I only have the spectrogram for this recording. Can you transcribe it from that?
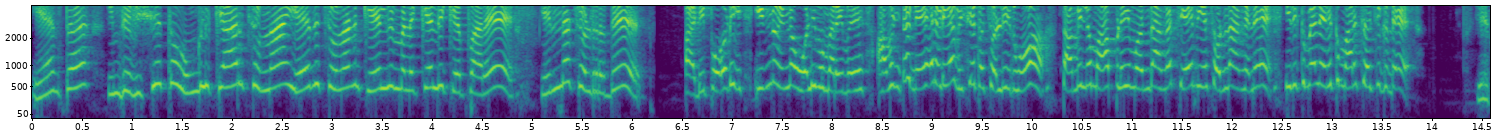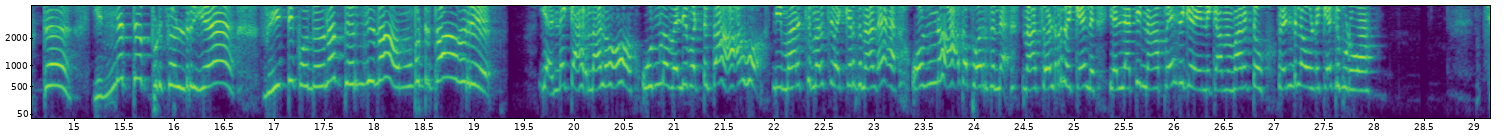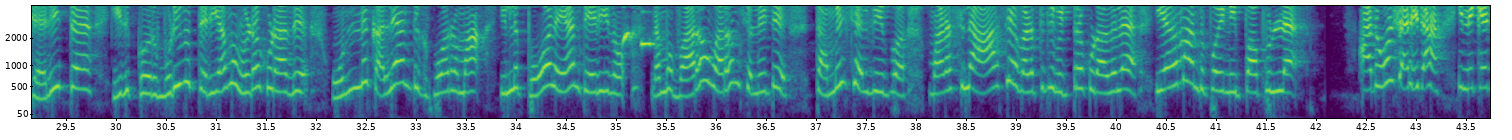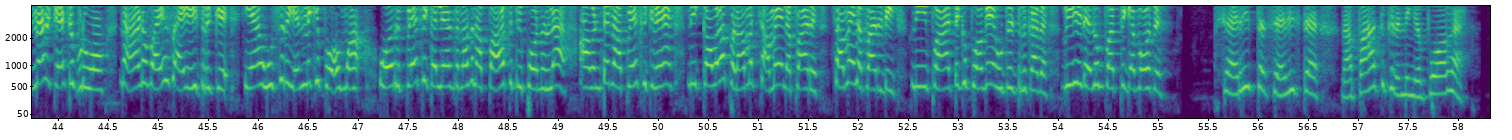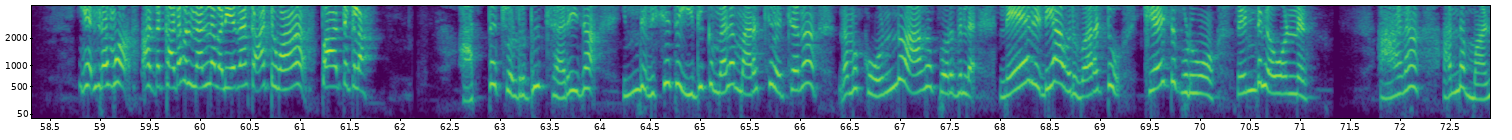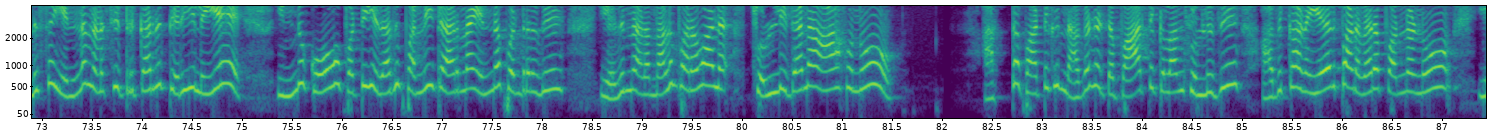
ஏன்ட்ட இந்த விஷயத்த உங்களுக்கு யாரு சொன்னா ஏது சொன்னான்னு கேள்வி மேல கேள்வி கேட்பாரே. என்ன சொல்றது? அடி போடி இன்னும் இன்னும் ஒளிவு மறைவு? அவன்கிட்ட நேரடியா விஷயத்த சொல்லிடுவோம் தமிழும் மாப்பிளையும் வந்தாங்க செய்திய சொன்னாங்கன்னு. இதுக்கு மேல எதுக்கு மறைச்சு வச்சுக்கிட்டு? எத்த என்னத்த இப்படி சொல்றீங்க? வீட்டுக்கு வந்ததுன்னா தெரிஞ்சதுன்னா அம்பிட்டு தான் அவரு. என்னைக்கா இருந்தாலும் உண்மை வெளிப்பட்டு தான் ஆகும். நீ மறைச்சு மறைச்சு வைக்கிறதுனால ஒன்றும் ஆக போறது இல்லை நான் சொல்றதை கேளு. எல்லாத்தையும் நான் பேசிக்கிறேன். இன்னைக்கு அவன் வரட்டும். ரெண்டுல ஒண்ணு கேட்டு விடுவான் சரித்த இதுக்கு ஒரு முடிவு தெரியாம விடக்கூடாது. ஒன்று கல்யாணத்துக்கு போறோமா? இல்ல போலையான்னு தெரியணும். நம்ம வரோம் வரோம்னு சொல்லிட்டு தமிழ் செல்வி இப்ப மனசுல ஆசையை வளர்த்துட்டு விட்டுறக்கூடாதுல ஏமாந்து போய் நிப்பா புள்ள. அதுவும் சரிதான் இன்னைக்கு என்ன கேட்டுவிடுவோம் நானும் வயசு ஆகிட்டு இருக்கு என் உசுறு என்னைக்கு போகுமா ஒரு பேத்தி கல்யாணத்துல நான் பார்த்துட்டு போகணும்ல அவன்கிட்ட நான் பேசிக்கிறேன் நீ கவலைப்படாம சமையல பாரு சமையல பாருடி நீ பாட்டுக்கு புகைய விட்டுட்டு இருக்காத வீடு எதுவும் பத்திக்க போகுது சரித்த சரித்த நான் நீங்க போக என்னமோ அந்த கடவுள் நல்ல வழியை தான் காட்டுவான். பாத்துக்கலாம் அத்தை சொல்றது சரிதான். இந்த விஷயத்தை இதுக்கு மேல மறைச்சு வச்சானா நமக்கு ஒன்றும் ஆக போகிறதில்ல நேரடியா அவர் வரட்டும். கேட்டு போடுவோம். ரெண்டுல ஒண்ணு. ஆனா அந்த மனுஷன் என்ன நினைச்சிட்டு இருக்காருன்னு தெரியலையே. இன்னும் கோவப்பட்டு ஏதாவது பண்ணிட்டாருன்னா என்ன பண்றது? எது நடந்தாலும் பரவாயில்ல. சொல்லி தானே ஆகணும். அத்தை பாட்டுக்கு நகை நட்டை பார்த்துக்கலாம்னு சொல்லுது. அதுக்கான ஏற்பாடை வேற பண்ணணும்.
